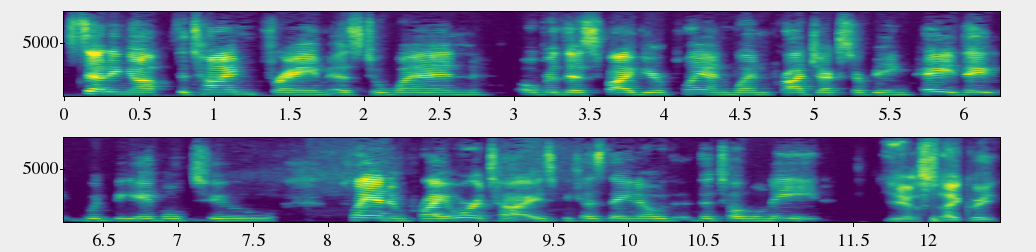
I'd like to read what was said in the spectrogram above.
setting up the time frame as to when, over this five-year plan, when projects are being paid, they would be able to plan and prioritize because they know the, the total need. Yes, I agree.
